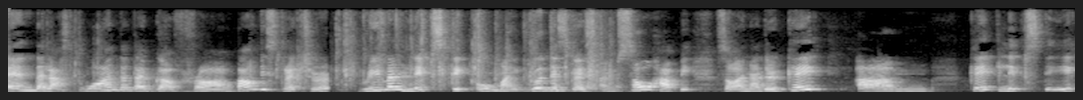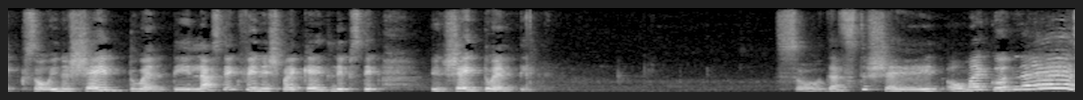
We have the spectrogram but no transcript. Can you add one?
And the last one that i've got from pound stretcher rimmel lipstick. Oh my goodness guys. I'm so happy. So another kate um kate lipstick. So in a shade 20 lasting finish by kate lipstick in shade 20 so that's the shade. Oh my goodness!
